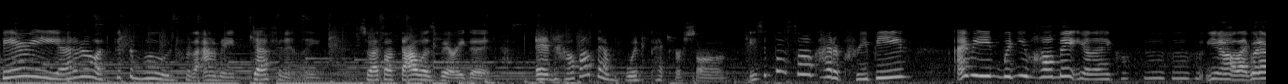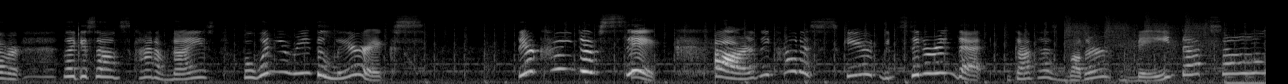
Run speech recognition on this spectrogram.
very, I don't know, it fit the mood for the anime definitely. So I thought that was very good. And how about that woodpecker song? Isn't that song kind of creepy? I mean, when you hum it, you're like, you know, like whatever. Like it sounds kind of nice, but when you read the lyrics, they're kind of sick. Are they kind of scared? Considering that Ganta's mother made that song,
